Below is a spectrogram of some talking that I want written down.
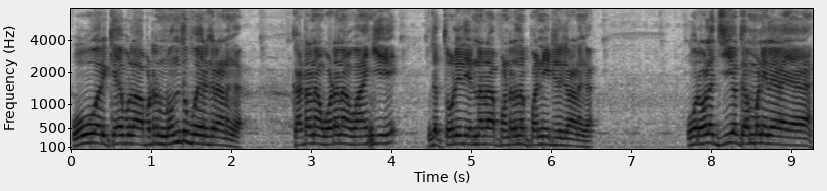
ஒவ்வொரு கேபிள் ஆப்ரேட்டரும் நொந்து போயிருக்கிறானுங்க. கடனை உடனே வாங்கி இந்த தொழில் என்னடா பண்ணுறதுன்னு பண்ணிகிட்டு இருக்கிறானுங்க. ஒருவேளை ஜியோ கம்பெனியில்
